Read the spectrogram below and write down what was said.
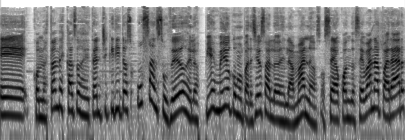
eh, cuando están descalzos desde tan chiquititos, usan sus dedos de los pies medio como parecidos a los de las manos. O sea, cuando se van a parar,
